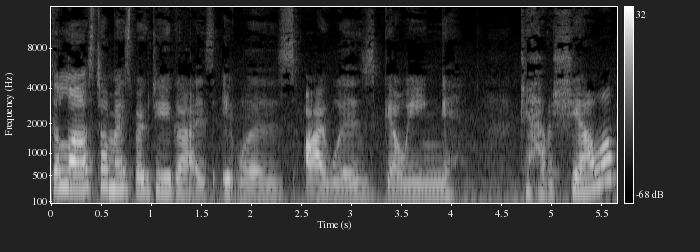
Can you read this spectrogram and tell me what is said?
the last time I spoke to you guys, it was I was going to have a shower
